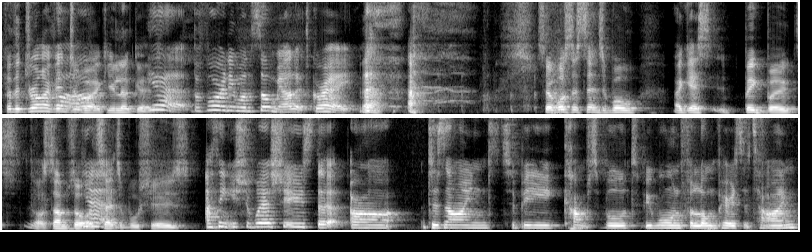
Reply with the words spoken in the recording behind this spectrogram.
For the drive into work, you look good. yeah before anyone saw me I looked great yeah. So what's a sensible, I guess, big boots or some sort of sensible shoes? I think you should wear shoes that are designed to be comfortable to be worn for long periods of time.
